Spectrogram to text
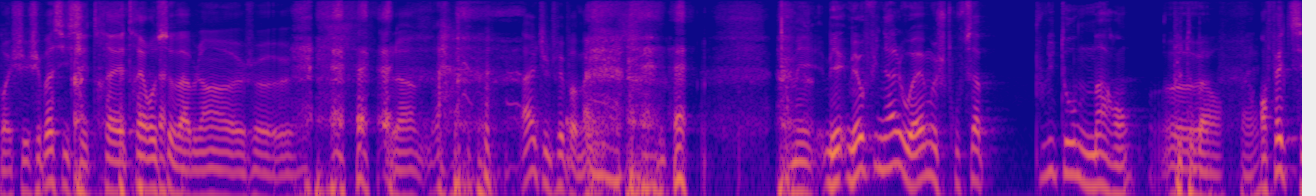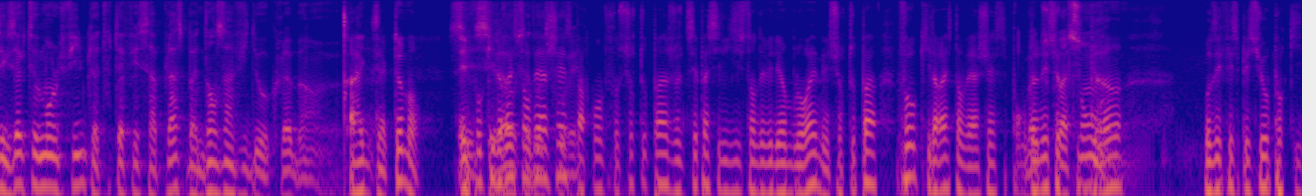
Ouais, je, je sais pas si c'est très très recevable. Hein, euh, je, là. ah, tu le fais pas mal. mais, mais, mais au final, ouais, moi je trouve ça plutôt marrant. Plutôt Euh, marrant. ouais. En fait, c'est exactement le film qui a tout à fait sa place bah, dans un vidéoclub. Hein. Ah exactement. Il faut qu'il reste en VHS par contre, faut surtout pas, je ne sais pas s'il existe en DVD en Blu-ray, mais surtout pas, faut qu'il reste en VHS pour Bah, donner ce façon, petit grain aux effets spéciaux pour qu'il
